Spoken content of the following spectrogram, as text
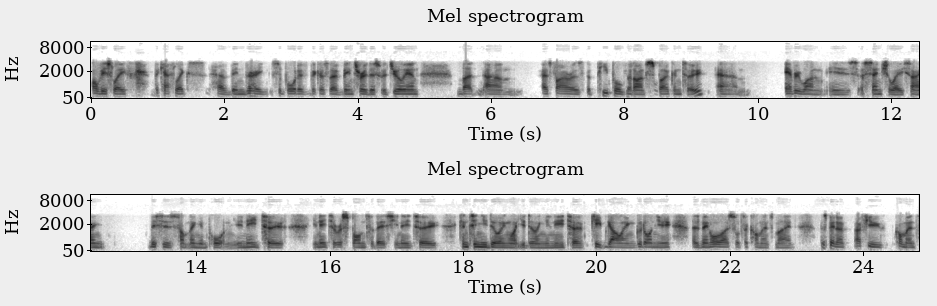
obviously, the Catholics have been very supportive because they've been through this with Julian. But um, as far as the people that I've spoken to, um, everyone is essentially saying this is something important. You need to you need to respond to this. You need to continue doing what you're doing. You need to keep going. Good on you. There's been all those sorts of comments made. There's been a, a few comments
